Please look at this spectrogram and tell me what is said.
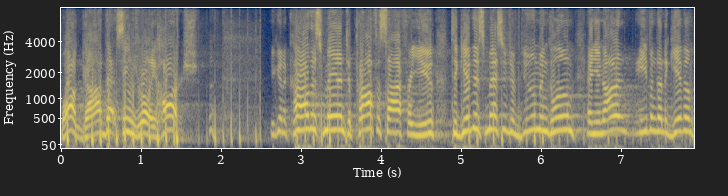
Wow, God, that seems really harsh. You're going to call this man to prophesy for you, to give this message of doom and gloom, and you're not even going to give him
